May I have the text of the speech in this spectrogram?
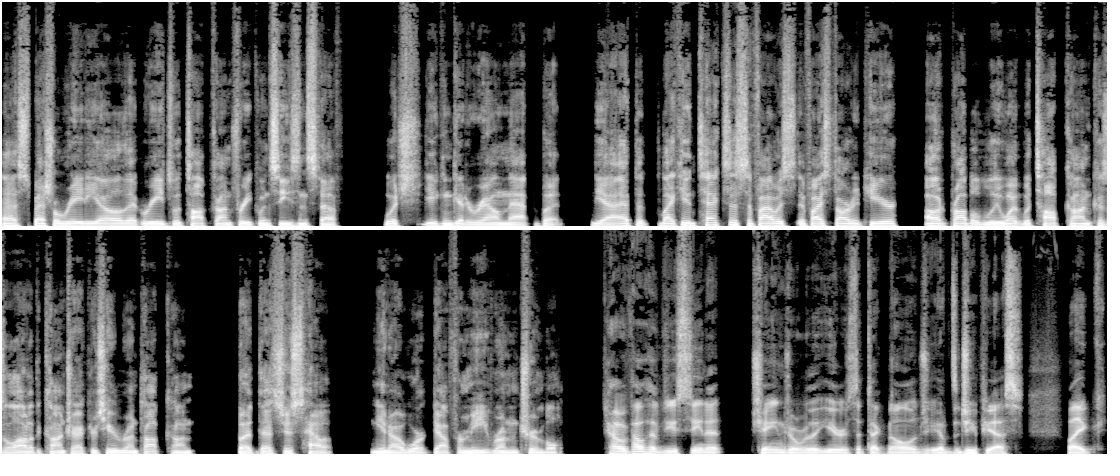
a special radio that reads with Topcon frequencies and stuff, which you can get around that. But yeah, at the like in Texas, if I was if I started here, I would probably went with Topcon because a lot of the contractors here run Topcon. But that's just how you know it worked out for me running Trimble. How how have you seen it change over the years? The technology of the GPS, like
